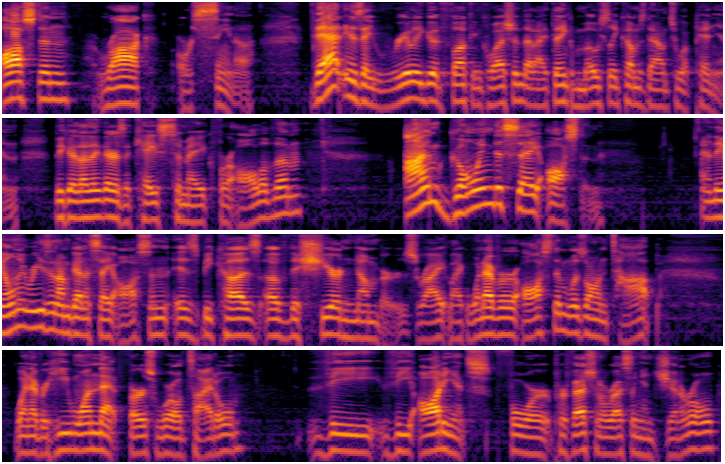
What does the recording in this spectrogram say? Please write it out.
Austin, Rock, or Cena? That is a really good fucking question that I think mostly comes down to opinion because I think there's a case to make for all of them. I'm going to say Austin. And the only reason I'm going to say Austin is because of the sheer numbers, right? Like whenever Austin was on top, whenever he won that first world title, the the audience for professional wrestling in general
